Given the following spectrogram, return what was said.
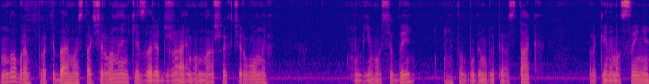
Ну, Добре, прокидаємо ось так червоненькі, заряджаємо наших червоних. Б'ємо сюди. І тут будемо бити ось так. Прокинемо сині.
